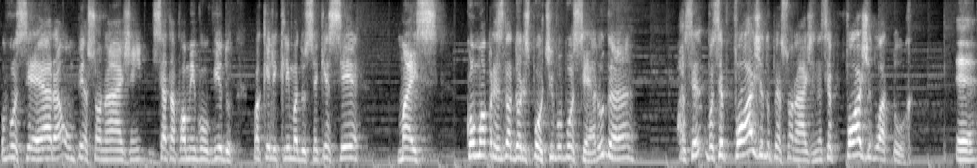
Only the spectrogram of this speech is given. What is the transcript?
ou você era um personagem, de certa forma, envolvido com aquele clima do CQC, mas como apresentador esportivo você era o Dan. Você, você foge do personagem, né? Você foge do ator. É.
